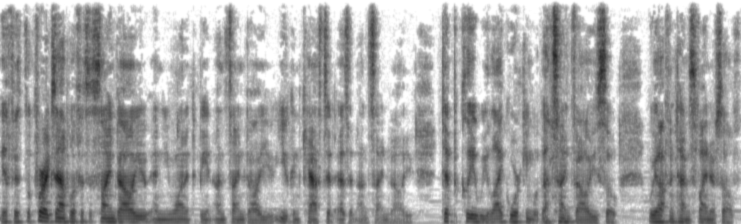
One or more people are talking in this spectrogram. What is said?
if it's for example if it's a signed value and you want it to be an unsigned value you can cast it as an unsigned value. Typically we like working with unsigned values so we oftentimes find ourselves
